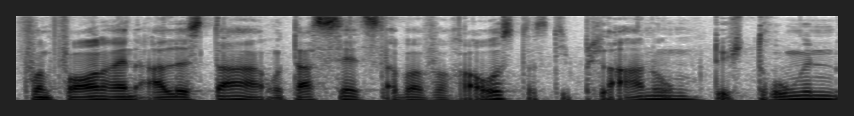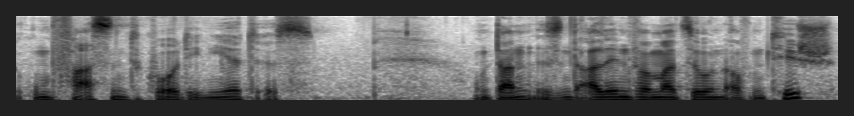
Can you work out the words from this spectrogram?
von vornherein alles da. Und das setzt aber voraus, dass die Planung durchdrungen, umfassend koordiniert ist. Und dann sind alle Informationen auf dem Tisch.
